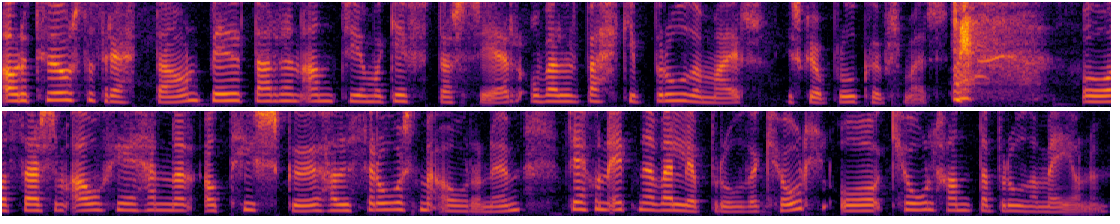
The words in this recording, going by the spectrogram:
Árið 2013 byður Darren Angie um að gifta sér og verður Becky brúðamær, ég skrifa brúðkaupsmær. og þar sem áhugi hennar á tísku hafði þróast með árunum, fekk hún einnig að velja brúðakjól og kjól handa brúðameijónum.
